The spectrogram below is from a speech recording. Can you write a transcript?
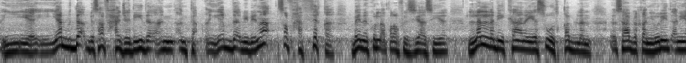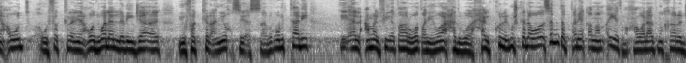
يبدأ بصفحة جديدة ان أن يبدأ ببناء صفحة ثقة بين كل الأطراف السياسية. لا الذي كان يسود قبلا سابقا يريد أن يعود أو يفكر أن يعود ولا الذي جاء يفكر أن يقصي السابق. وبالتالي العمل في إطار وطني واحد وحل كل المشكلة وسد الطريق أمام أي محاولات من خارج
